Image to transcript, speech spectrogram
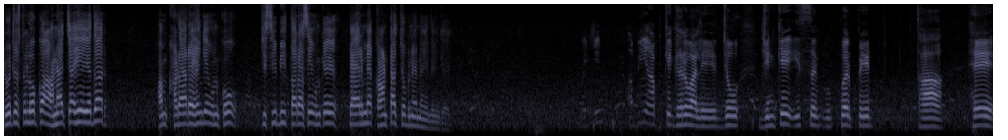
टूरिस्ट लोग को आना चाहिए इधर। हम खड़ा रहेंगे, उनको किसी भी तरह से उनके पैर में कांटा चुभने नहीं देंगे। अभी आपके घर वाले जो जिनके इस ऊपर पेट था, है,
